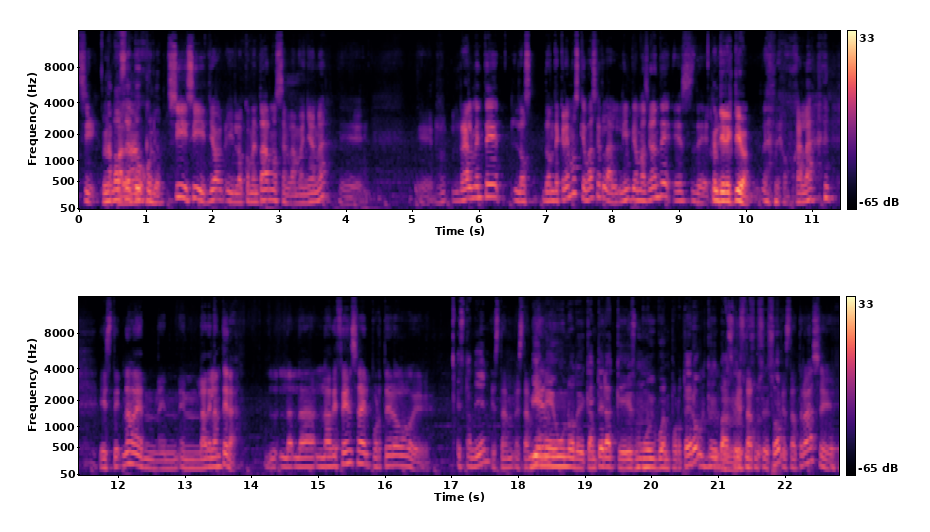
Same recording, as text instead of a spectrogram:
Sí. Una no sé tú, Julio. Sí, sí, yo y lo comentábamos en la mañana. eh, eh, realmente los donde creemos que va a ser la limpia más grande es de, En de- directiva. de- ojalá este no en, en- en la delantera la, la- la defensa el portero eh, ¿Están bien? están, están bien Viene uno de cantera que es muy buen portero, que va a que ser está, su sucesor. que está atrás eh,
